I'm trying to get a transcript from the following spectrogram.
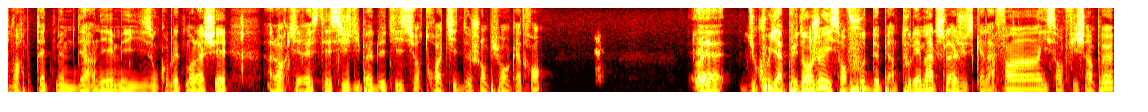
voire peut-être même dernier, mais ils ont complètement lâché, alors qu'ils restaient, si je dis pas de bêtises, sur trois titres de champion en quatre ans. Euh, du coup, il n'y a plus d'enjeu. Ils s'en foutent de perdre tous les matchs là jusqu'à la fin. Ils s'en fichent un peu.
